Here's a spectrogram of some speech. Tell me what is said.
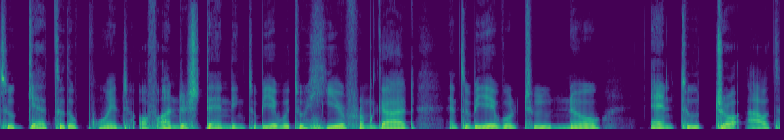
to get to the point of understanding, to be able to hear from God and to be able to know and to draw out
